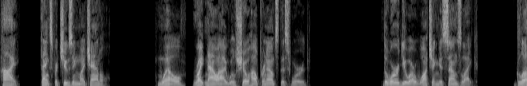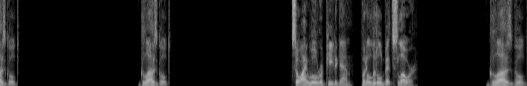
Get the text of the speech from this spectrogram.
Hi. Thanks for choosing my channel. Well, right now I will show how pronounce this word. The word you are watching is sounds like Gluzgold. Gluzgold. So I will repeat again, but a little bit slower. Gluzgold.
